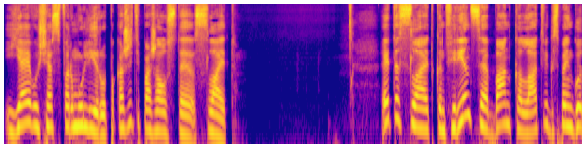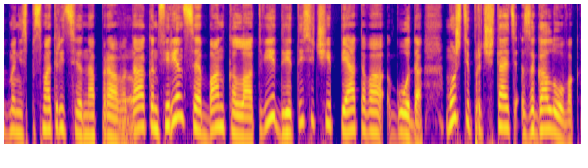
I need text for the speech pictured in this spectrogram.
И я его сейчас сформулирую. Покажите, пожалуйста, слайд. Это слайд конференция Банка Латвии. Господин Годманис, посмотрите направо. Да. да, конференция Банка Латвии 2005 года. Можете прочитать заголовок.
